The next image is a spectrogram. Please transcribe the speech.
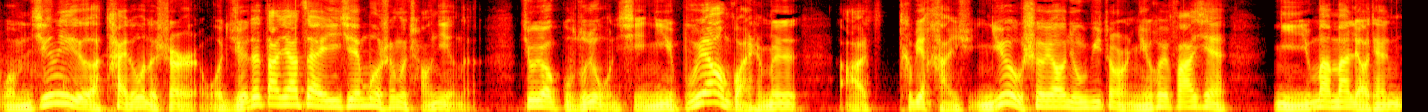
我们经历了太多的事儿。我觉得大家在一些陌生的场景呢，就要鼓足勇气。你不要管什么啊，特别含蓄，你就有社交牛逼症。你会发现，你慢慢聊天，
